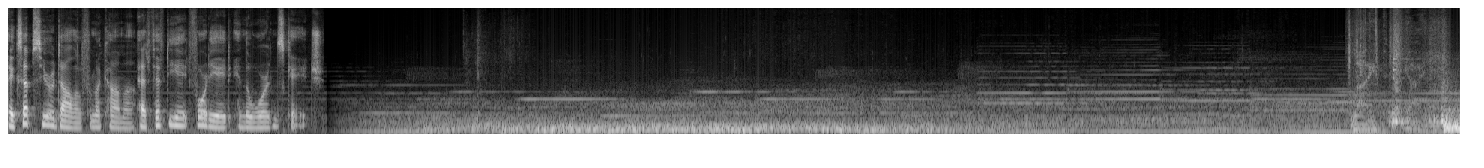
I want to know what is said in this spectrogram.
Accept Seer Udalo from Akama at 5848 in the Warden's Cage. Light guide.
